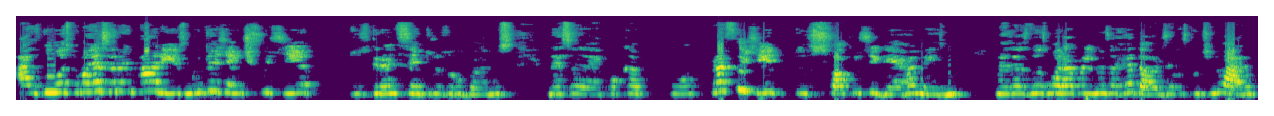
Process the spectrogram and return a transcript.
As duas permaneceram em Paris, muita gente fugia dos grandes centros urbanos nessa época para fugir dos focos de guerra mesmo. Mas as duas moravam ali nos arredores, elas continuaram.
